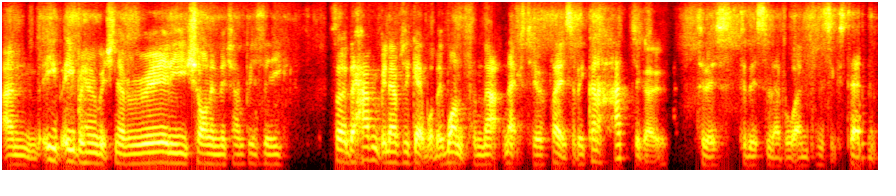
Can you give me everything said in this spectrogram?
and Ibrahimovic never really shone in the Champions League. So they haven't been able to get what they want from that next tier of players. So they kind of had to go to this to this level and to this extent.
